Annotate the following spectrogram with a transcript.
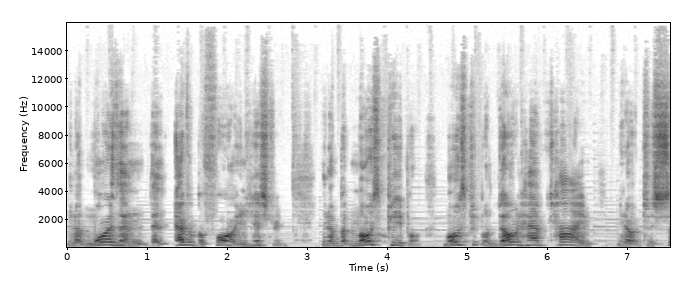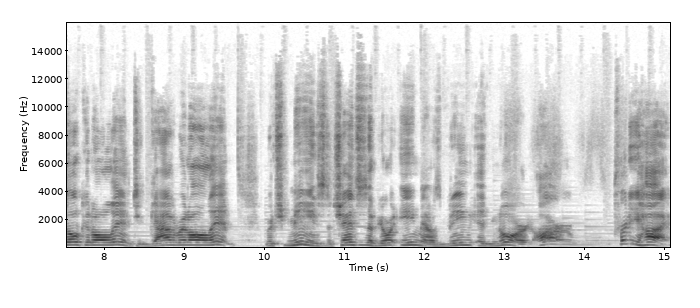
you know, more than, than ever before in history. You know, but most people, most people don't have time, you know, to soak it all in, to gather it all in, which means the chances of your emails being ignored are pretty high,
